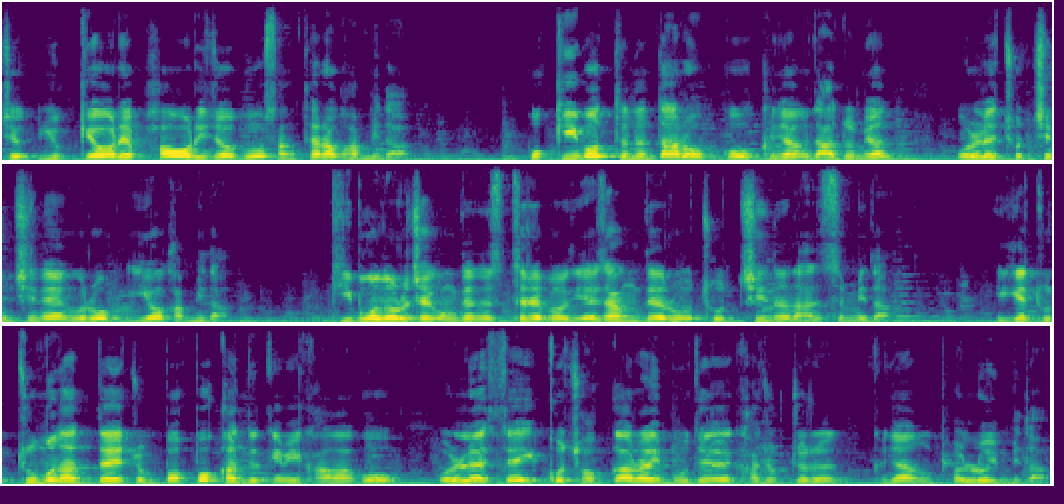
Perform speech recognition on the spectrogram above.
즉 6개월의 power reserve 상태라고 합니다. 복귀 버튼은 따로 없고 그냥 놔두면 원래 초침 진행으로 이어갑니다. 기본으로 제공되는 스트랩은 예상대로 좋지는 않습니다. 이게 두툼은한데 좀 뻑뻑한 느낌이 강하고 원래 세이코 저가라인 모델 가죽줄은 그냥 별로입니다.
